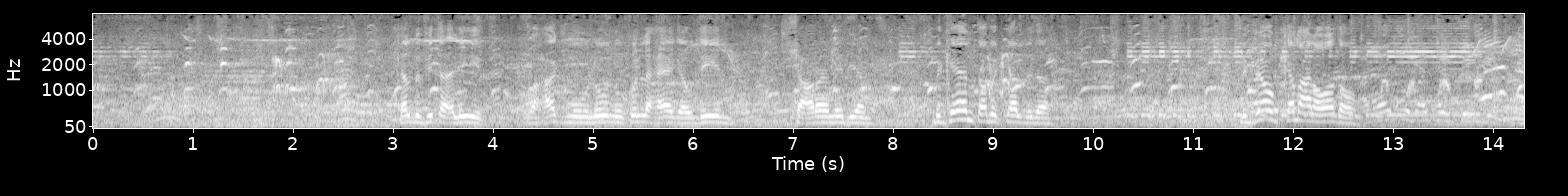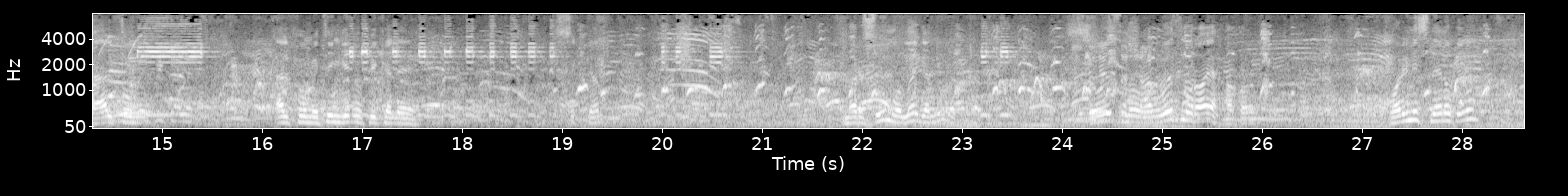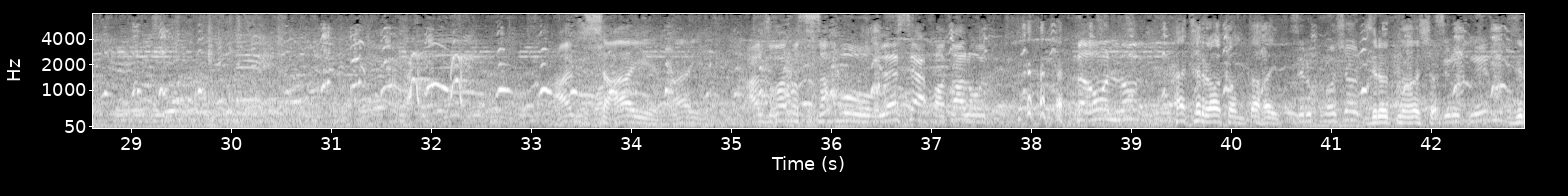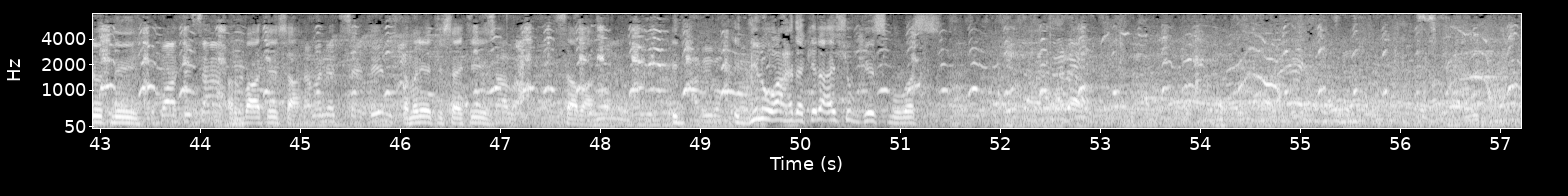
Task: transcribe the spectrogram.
كلب فيه تقليب وحجمه ولونه وكل حاجة وديل شعريه ميديم. بكام طب الكلب ده؟ بتبيعه بكام على وضعه؟ ب 1200 1200 جنيه وفي كلام. الكلب مرسوم والله جميل. ودنه ودنه رايحه خالص وريني اسنانه كده. عايز السعاير. عاير عايز صغير بس صاحبه لاسع فقطع له ودنه لا هو اللي هات الرقم طيب. 012 012 02 02 49 49 98 98 7 7 إديله واحدة كده عايز أشوف جسمه بس.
